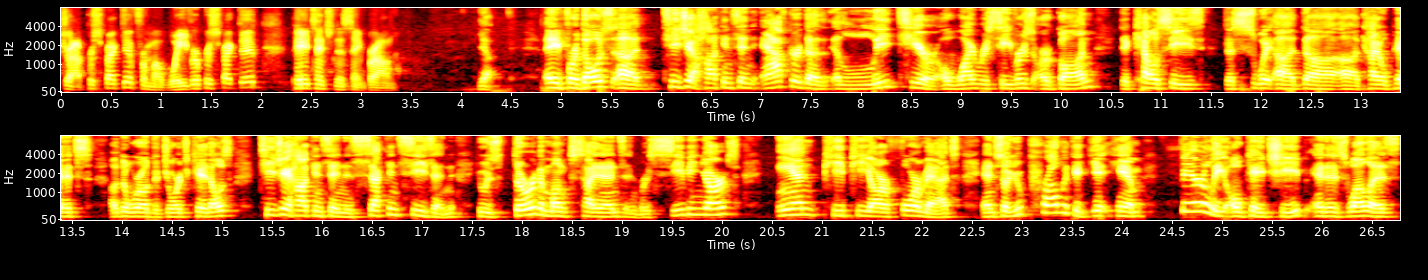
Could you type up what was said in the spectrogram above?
draft perspective, from a waiver perspective. Pay attention to St. Brown. Yeah. Hey, for those uh, TJ Hockenson, after the elite tier of wide receivers are gone, the Kelces, the Sw- uh, the uh, Kyle Pitts of the world, the George Kittles, TJ Hockenson, in his second season, he was third amongst tight ends in receiving yards and PPR formats. And so you probably could get him fairly okay cheap, and as well as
